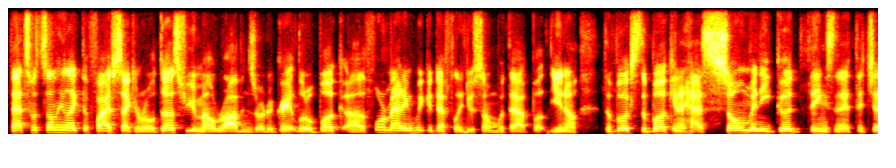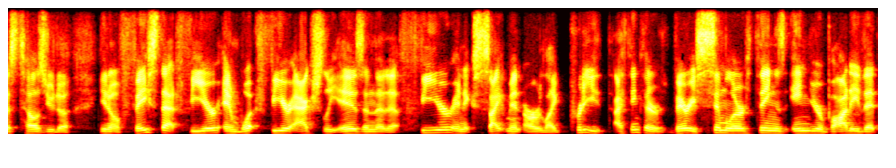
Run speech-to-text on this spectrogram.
that's what something like the five second rule does for you. Mel Robbins wrote a great little book. Uh, the formatting, we could definitely do something with that. But, you know, the book's the book and it has so many good things in it that just tells you to, you know, face that fear and what fear actually is. And that, that fear and excitement are like pretty, I think they're very similar things in your body that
